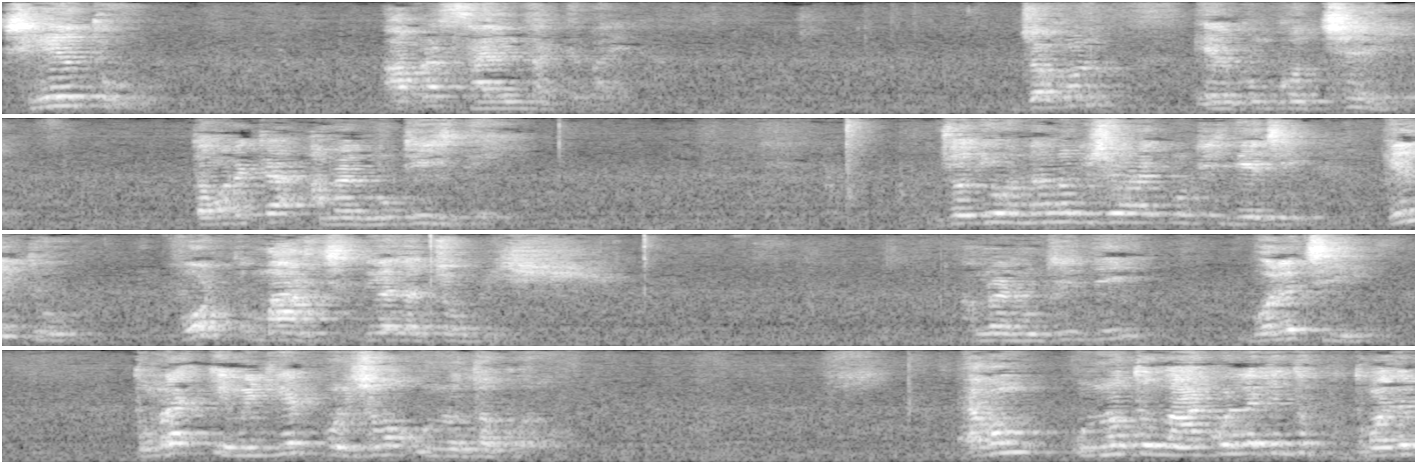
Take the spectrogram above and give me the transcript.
সেহেতু আমরা সাইলেন্ট থাকতে পারি না। যখন এরকম করছে, তখন একটা আমরা নোটিশ দিই। যদি অন্যান্য বিষয়ে অনেক নোটিশ দিয়েছি, কিন্তু ফোর্থ মার্চ দুই হাজার চব্বিশ, আমরা নোটিশ দিই, বলেছি, তোমরা ইমিডিয়েট পরিষেবা উন্নত করো। এবং উন্নত না করলে কিন্তু তোমাদের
